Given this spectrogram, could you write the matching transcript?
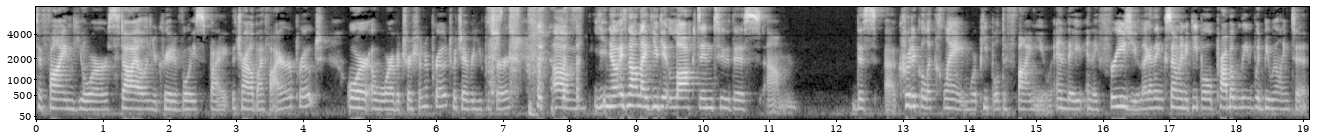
to find your style and your creative voice by the trial by fire approach or a war of attrition approach whichever you prefer um, you know it's not like you get locked into this um, this uh, critical acclaim where people define you and they and they freeze you like i think so many people probably would be willing to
